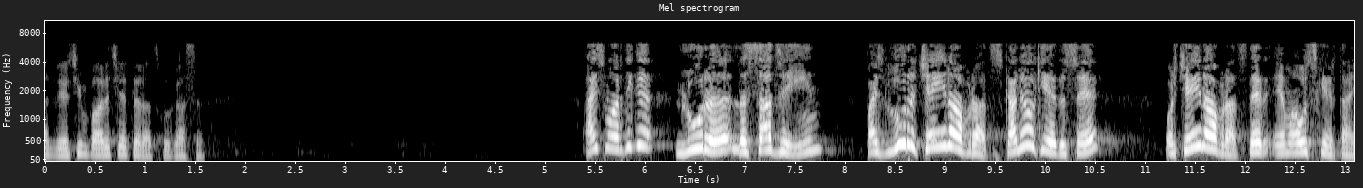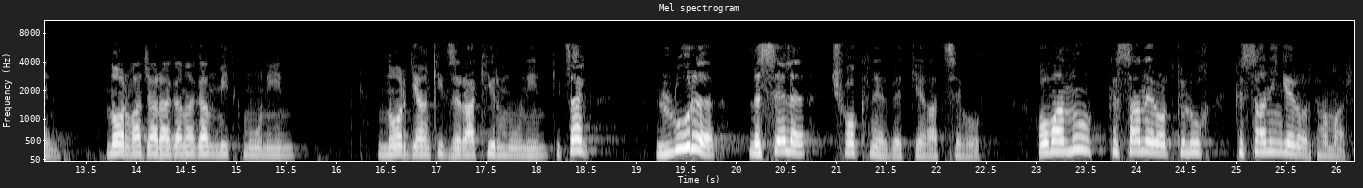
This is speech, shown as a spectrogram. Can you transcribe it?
Այդ վերջին բառը չէ դրած Ղուկասը։ Այս մարդիկը լուրը լսած էին, բայց լուրը չէին ապրած։ Կանյոք է դսե, որ չէին ապրած, դեր Էմաուս կերտային։ Նոր վաճառականական միտք մունին, նոր կյանքի ծրակիր մունին։ Գիտեք, լուրը լսելը չոքներ պետք եղած ցևով։ Հովանու 20-րդ գլուխ 25-րդ համար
